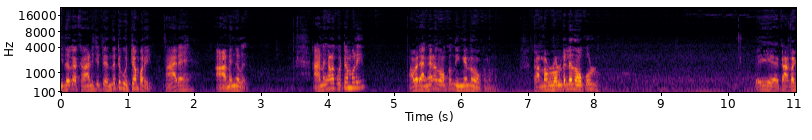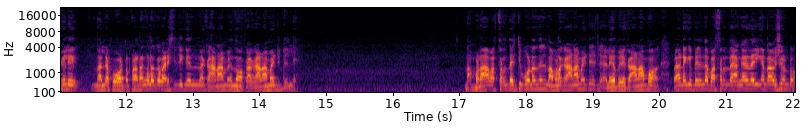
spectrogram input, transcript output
ഇതൊക്കെ കാണിച്ചിട്ട് എന്നിട്ട് കുറ്റം പറയും. ആരെ? ആണുങ്ങൾ ആണുങ്ങളെ കുറ്റം പറയും. അവരങ്ങനെ നോക്കുന്നു ഇങ്ങനെ നോക്കണം കണ്ണുള്ളതുകൊണ്ടല്ലേ നോക്കുള്ളൂ. ഈ കഥകിൽ നല്ല ഫോട്ടോ പടങ്ങളൊക്കെ വരച്ചിരിക്കുന്ന കാണാൻ നോക്കാം. കാണാൻ വേണ്ടിയിട്ടല്ലേ? നമ്മൾ ആ വസ്ത്രം ധരിച്ചു പോകണമെന്നില്ല നമ്മളെ കാണാൻ വേണ്ടിയിട്ടില്ല. അല്ലെങ്കിൽ പിന്നെ കാണാൻ വേണമെങ്കിൽ പിന്നെ വസ്ത്രം അങ്ങനെ ധരിക്കേണ്ട ആവശ്യമുണ്ടോ?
